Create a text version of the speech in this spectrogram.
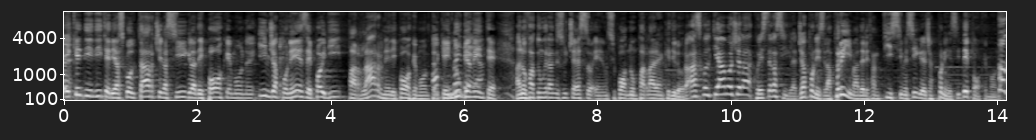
E che di- dite di ascoltarci la sigla dei Pokémon in giapponese e poi di parlarne dei Pokémon? Perché Ottima indubbiamente hanno fatto un grande successo e non si può non parlare anche di loro. Ascoltiamocela, questa è la sigla giapponese, la prima delle tantissime sigle giapponesi dei Pokémon. ポ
